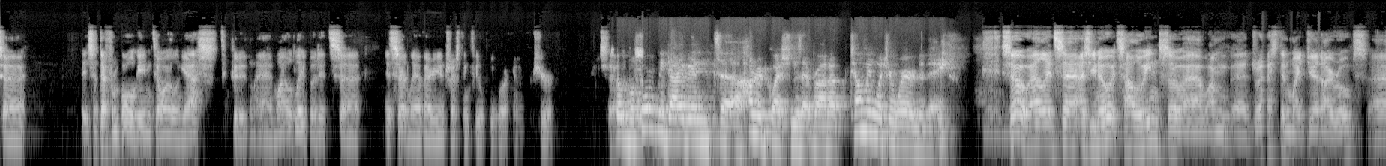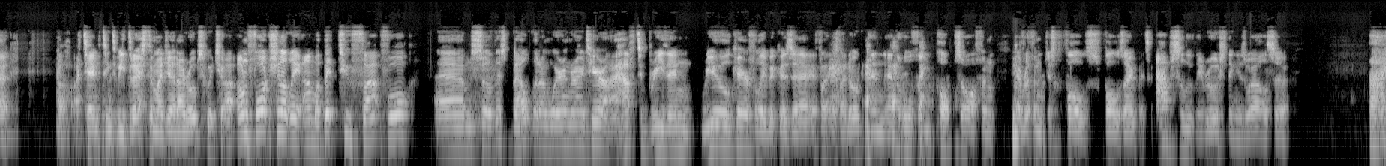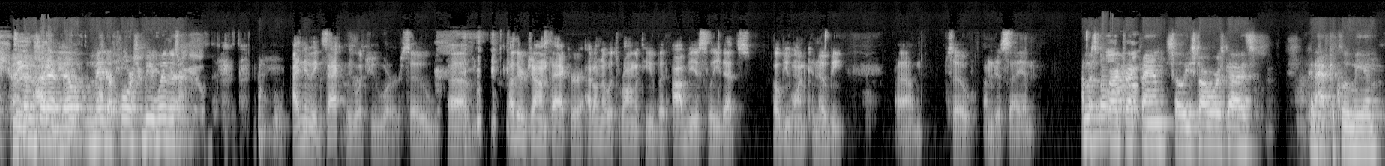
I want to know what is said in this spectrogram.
it's a different ball game to oil and gas, to put it mildly, but it's it's certainly a very interesting field to be working in for sure. So, so before we dive into a hundred questions that brought up, tell me what you're wearing today. So, well, it's uh, as you know, it's Halloween, so uh, I'm uh, dressed in my Jedi robes. Uh, attempting to be dressed in my Jedi robes, which uh, unfortunately I'm a bit too fat for. Um, so this belt that I'm wearing around here, I have to breathe in real carefully because uh, if I if I don't, then uh, the whole thing pops off and everything just falls falls out. But it's absolutely roasting as well. So, aye, I, I, that belt, may the force be with it. I knew exactly what you were. So, um, other John Thacker, I don't know what's wrong with you, but obviously that's Obi Wan Kenobi. Um, so I'm just saying. I'm a Star Trek fan, so you Star Wars guys gonna have to clue me in.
